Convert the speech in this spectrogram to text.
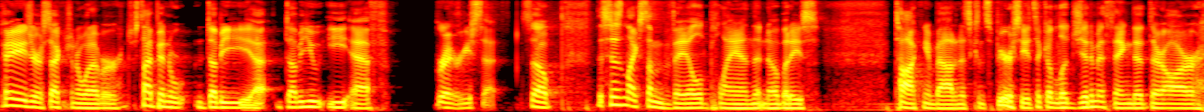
page or a section or whatever. Just type in WEF Great Reset. So this isn't like some veiled plan that nobody's talking about and it's conspiracy. It's like a legitimate thing that there are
